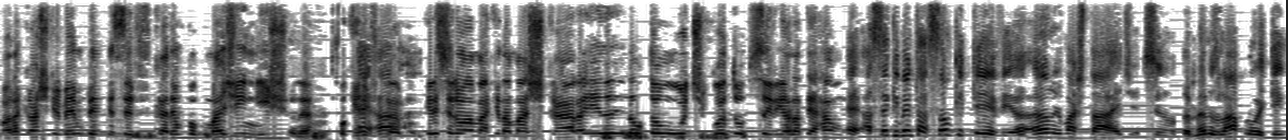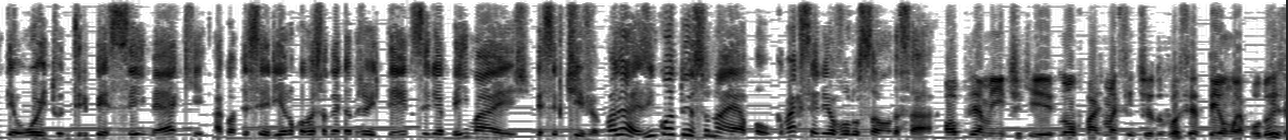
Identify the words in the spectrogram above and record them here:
fora que eu acho que o MPC ficaria um pouco mais de nicho, né? Porque ele, É, fica, porque ele seria uma máquina mais cara e não tão útil quanto seria na Terra 1. É, a segmentação que teve anos mais tarde, se não- pelo menos lá pro 88, entre PC e Mac, aconteceria no começo da década de 80, seria bem mais perceptível. Mas, é, enquanto isso na Apple, como é que seria a evolução dessa. Obviamente que não faz mais sentido você ter um Apple IIe,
